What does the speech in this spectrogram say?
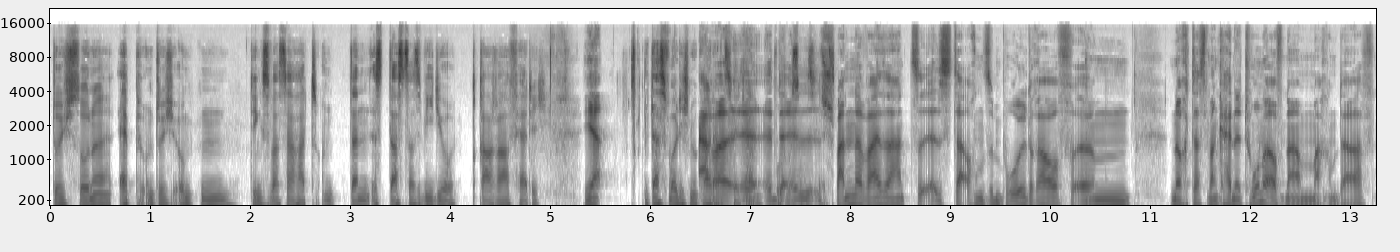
durch so eine App und durch irgendein Dings, was er hat. Und dann ist das das Video. Trara, fertig. ja, Das wollte ich nur gerade aber haben. äh, spannenderweise hat, ist da auch ein Symbol drauf, ähm, noch, dass man keine Tonaufnahmen machen darf.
